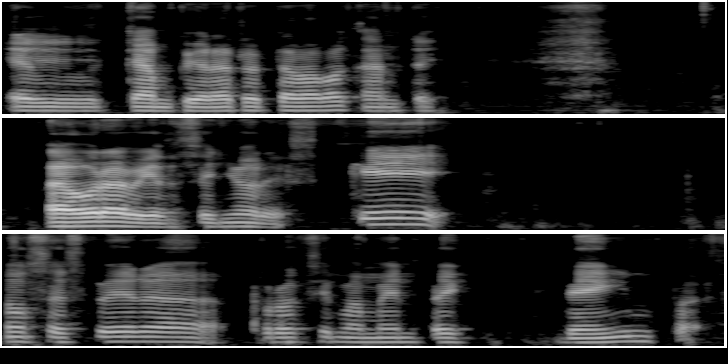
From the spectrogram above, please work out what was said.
el campeonato estaba vacante. Ahora bien, señores, ¿qué nos espera próximamente de Impact?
